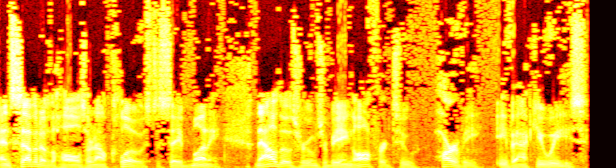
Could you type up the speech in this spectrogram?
and seven of the halls are now closed to save money. Now those rooms are being offered to Harvey evacuees.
